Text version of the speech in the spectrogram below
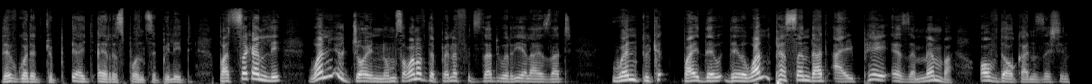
They've got a, a, a responsibility. But secondly when you join NUMSA one of the benefits that we realize that when by the the one person that I pay as a member of the organization,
